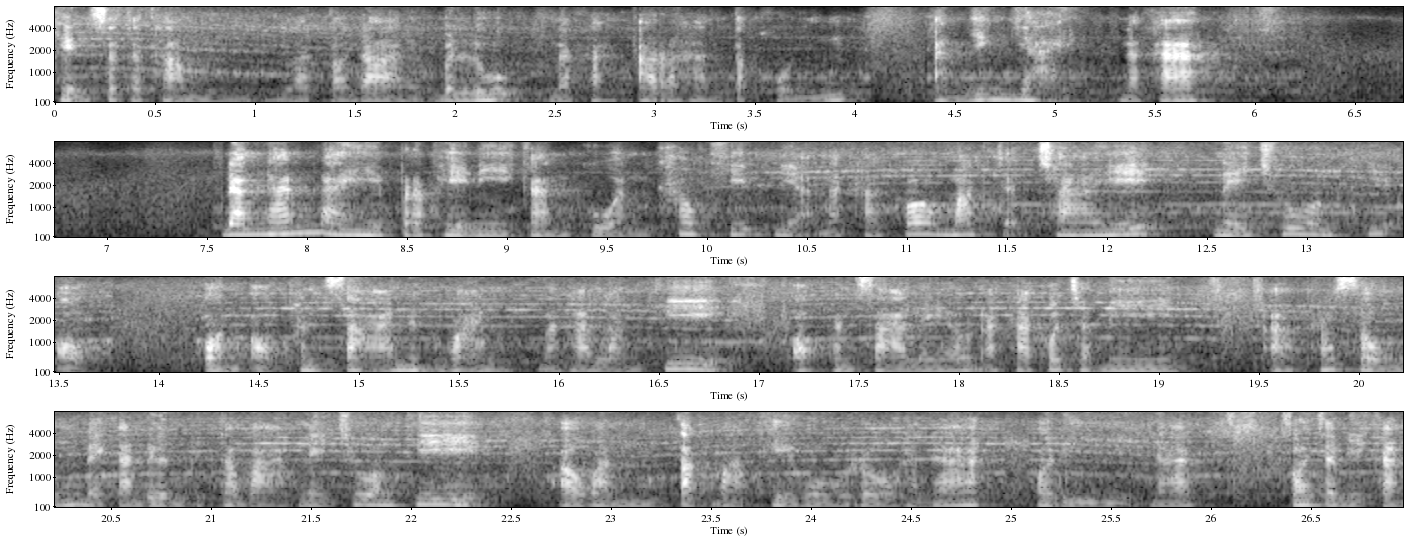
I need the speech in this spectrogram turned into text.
เห็นสัจธรรมแล้วก็ได้บรรลุนะคะอรหันตผลอันยิ่งใหญ่นะคะ ดังนั้นในประเพณีการกวนเข้าทิพย์เนี่ยนะคะก็มักจะใช้ในช่วงที่ออกก่อนออกพรรษาหนึ่งวันนะคะหลังที่ออกพรรษาแล้วนะคะก็จะมีพระสงฆ์ในการเดินบิณฑบาตในช่วงที่วันตักบาตรเทโวโรหณะพอดีนะก็จะมีการ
